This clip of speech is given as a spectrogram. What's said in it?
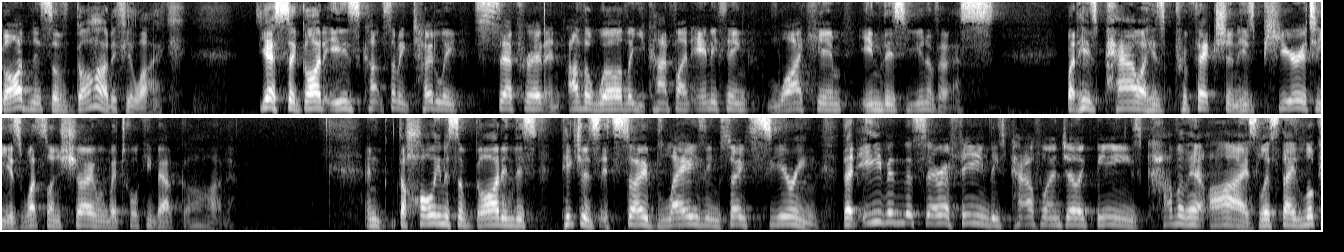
godness of God, if you like. Yes, so God is something totally separate and otherworldly. You can't find anything like him in this universe. But his power, his perfection, his purity is what's on show when we're talking about God. And the holiness of God in this picture it's so blazing, so searing, that even the seraphim, these powerful angelic beings, cover their eyes lest they look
